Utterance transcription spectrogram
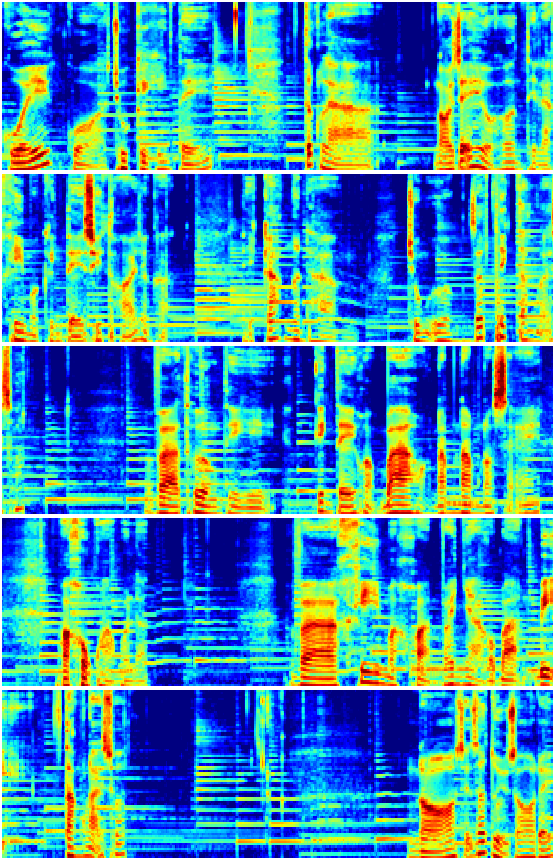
cuối của chu kỳ kinh tế, Tức là nói dễ hiểu hơn thì là khi mà kinh tế suy thoái chẳng hạn, thì các ngân hàng trung ương rất thích tăng lãi suất. Và thường thì kinh tế khoảng 3 hoặc 5 năm nó sẽ hoặc khủng hoảng một lần. Và khi mà khoản vay nhà của bạn bị tăng lãi suất, nó sẽ rất rủi ro đấy.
